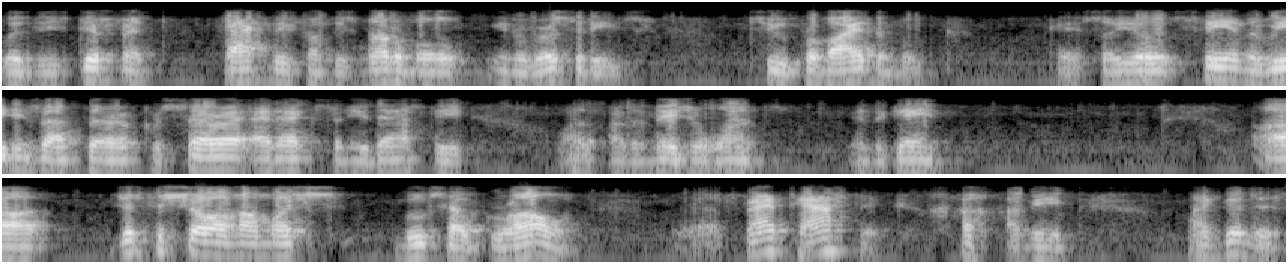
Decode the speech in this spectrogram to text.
with these different faculty from these notable universities to provide the MOOC. Okay, so you'll see in the readings out there, Coursera, edX, and Udacity are, are the major ones in the game. Uh, just to show how much MOOCs have grown, uh, fantastic. I mean, my goodness.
